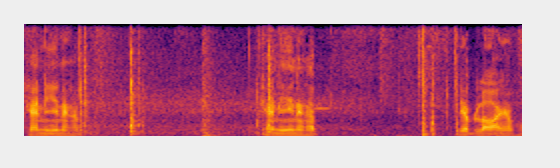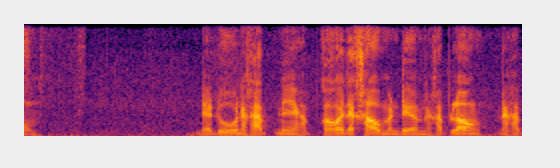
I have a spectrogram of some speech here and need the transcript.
แค่นี้นะครับ แค่นี้นะครับ เรียบร้อยครับผม เดี๋ยวดูนะครับนี่ครับเขาก็จะเข้าเหมือนเดิมนะครับล่องนะครับ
